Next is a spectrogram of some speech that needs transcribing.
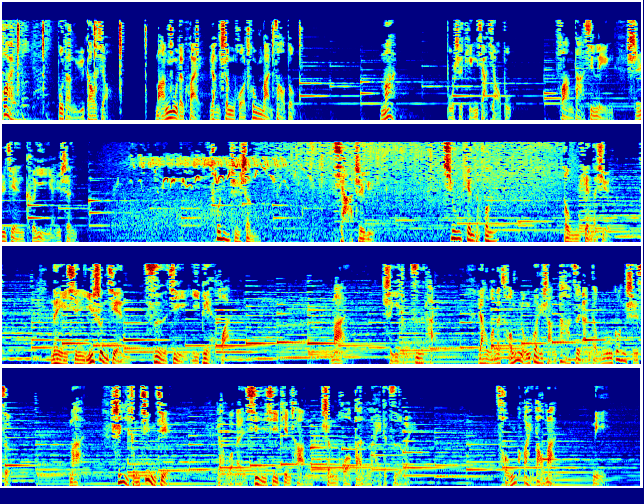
快不等于高效，盲目的快让生活充满躁动。慢不是停下脚步，放大心灵，时间可以延伸。春之声，夏之雨，秋天的风，冬天的雪，内心一瞬间，四季已变换。慢是一种姿态，让我们从容观赏大自然的五光十色；慢是一种境界，让我们细细品尝生活本来的滋味。从快到慢，你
